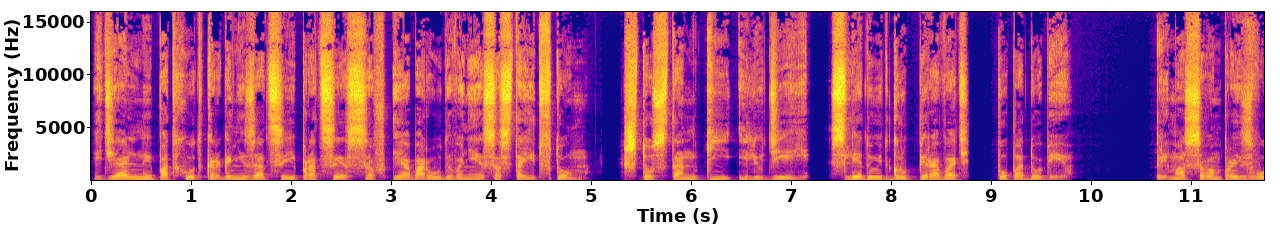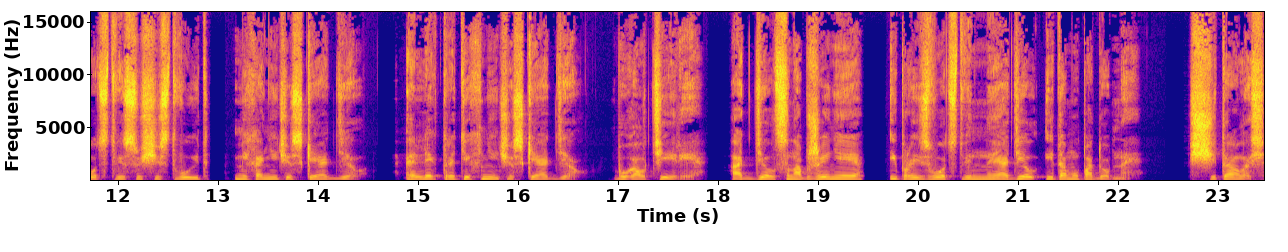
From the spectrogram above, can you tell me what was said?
идеальный подход к организации процессов и оборудования состоит в том, что станки и людей следует группировать по подобию. При массовом производстве существует механический отдел, электротехнический отдел, бухгалтерия, отдел снабжения и производственный отдел и тому подобное. Считалось,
